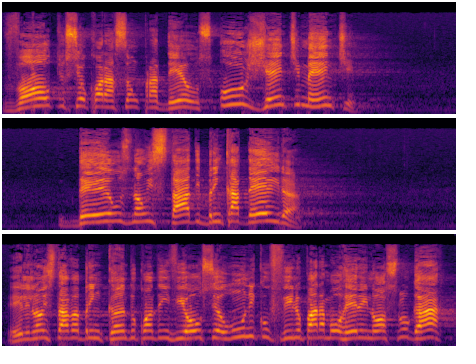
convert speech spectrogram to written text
Volte o seu coração para Deus urgentemente. Deus não está de brincadeira. Ele não estava brincando quando enviou o seu único filho para morrer em nosso lugar.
